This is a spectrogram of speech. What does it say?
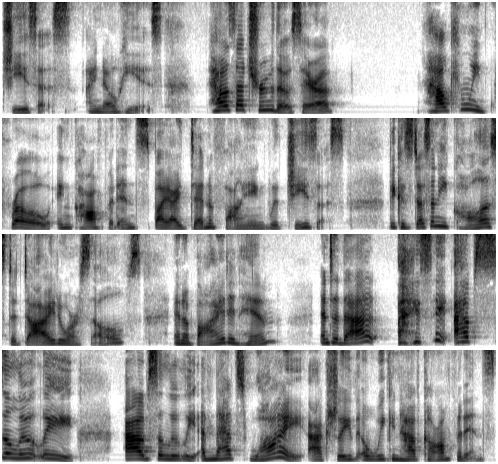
Jesus. I know he is. How is that true, though, Sarah? How can we grow in confidence by identifying with Jesus? Because doesn't he call us to die to ourselves and abide in him? And to that, I say absolutely. Absolutely. And that's why actually we can have confidence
